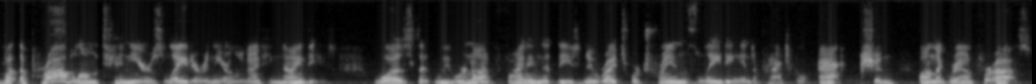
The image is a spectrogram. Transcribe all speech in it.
But the problem 10 years later, in the early 1990s, was that we were not finding that these new rights were translating into practical action on the ground for us.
